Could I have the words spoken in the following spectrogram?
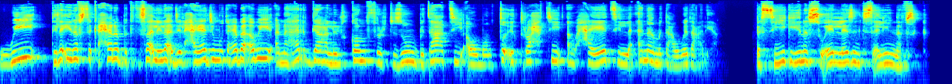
وتلاقي نفسك أحيانا بتتسالي لا دي الحياة دي متعبة قوي أنا هرجع لل comfort zone بتاعتي أو منطقة راحتي أو حياتي اللي أنا متعودة عليها. بس يجي هنا السؤال لازم تسأليه لنفسك.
